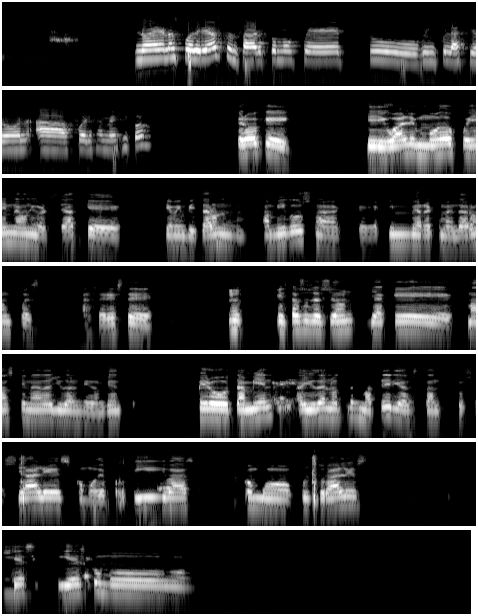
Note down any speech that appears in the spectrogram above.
Noé, ¿nos podrías contar cómo fue tu vinculación a Fuerza México? Creo que, que igual modo fue en la universidad que, me invitaron amigos a y me recomendaron pues hacer este, esta asociación ya que más que nada ayuda al medio ambiente pero también ayuda en otras materias, tanto sociales como deportivas, como culturales. Y es, y es como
